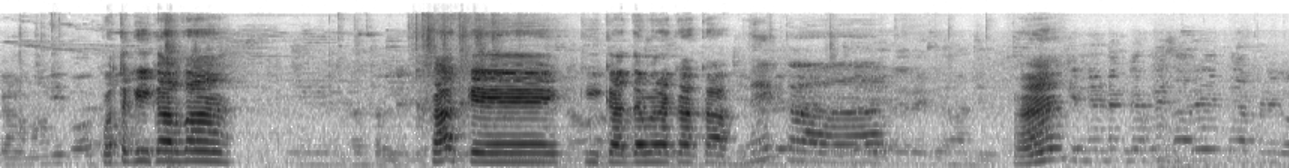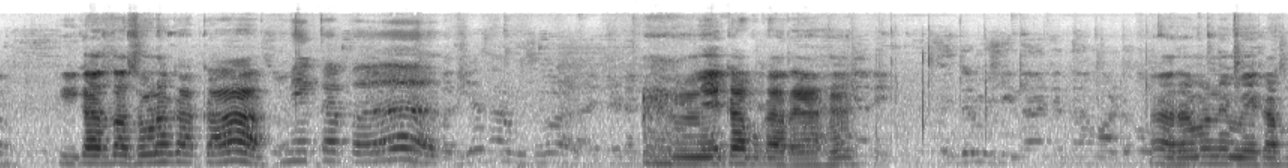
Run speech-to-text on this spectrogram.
ਪੁੱਤ ਕੀ ਕਰਦਾ? ਕਾਕੇ ਕੀ ਕਰਦਾ ਮੇਰਾ ਕਾਕਾ? ਮੇਕਅਪ ਹੈ? ਕਿੰਨੇ ਡੰਗਰ ਨੇ ਸਾਰੇ ਇੱਥੇ ਆਪਣੇ ਕੋਲ? ਕੀ ਕਰਦਾ ਸੋਹਣਾ ਕਾਕਾ? ਮੇਕਅਪ ਵਧੀਆ ਸਾਹਿਬ ਸਵਾਲ ਆ ਇੱਥੇ ਡੰਗਰ। ਮੇਕਅਪ ਕਰ ਰਿਹਾ ਹੈ। ਇੱਧਰ ਮਸ਼ੀਨਾਂ ਜਿੱਦਾਂ ਮੱਡ ਆ ਰਮਨ ਨੇ ਮੇਕਅਪ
